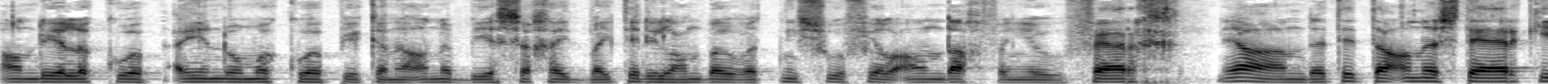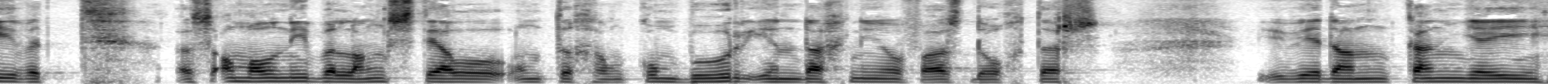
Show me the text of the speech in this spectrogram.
aandele koop, eiendomme koop, jy kan 'n ander besigheid buite die landbou wat nie soveel aandag van jou verg. Ja, en dit het 'n ander sterkie wat as almal nie belangstel om te gaan kom boer eendag nie of as dogters jy weet dan kan jy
